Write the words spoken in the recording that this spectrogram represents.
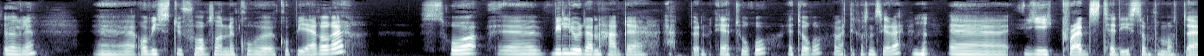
Selvfølgelig. Eh, og hvis du får sånne ko kopierere, så eh, vil jo denne her eh, appen, eToro, eToro, jeg vet ikke hvordan jeg sier det, eh, gi creds til de som på en måte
